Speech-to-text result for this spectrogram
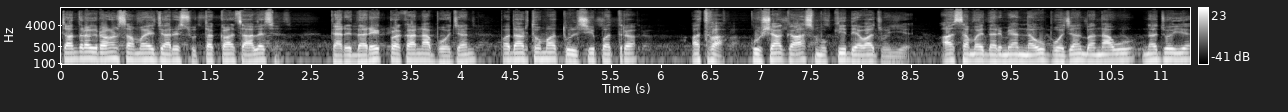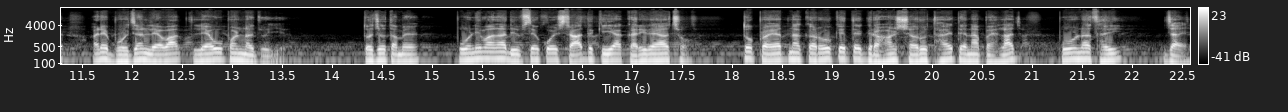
ચંદ્રગ્રહણ સમયે જ્યારે સૂતકકાળ ચાલે છે, ત્યારે દરેક પ્રકારના ભોજન, પદાર્થોમાં તુલસી પત્ર અથવા કુશા ઘાસ મૂકી દેવા જોઈએ. આ સમય દરમિયાન નવું ભોજન બનાવવું ન જોઈએ અને ભોજન લેવા, લેવું પણ ન જોઈએ. તો જો તમે પૂર્ણિમાના દિવસે કોઈ શ્રાદ્ધ ક્રિયા કરી રહ્યા છો, તો પ્રયત્ન કરો કે તે ગ્રહણ શરૂ થાય તેના પહેલાં જ પૂર્ણ થઈ જાય.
